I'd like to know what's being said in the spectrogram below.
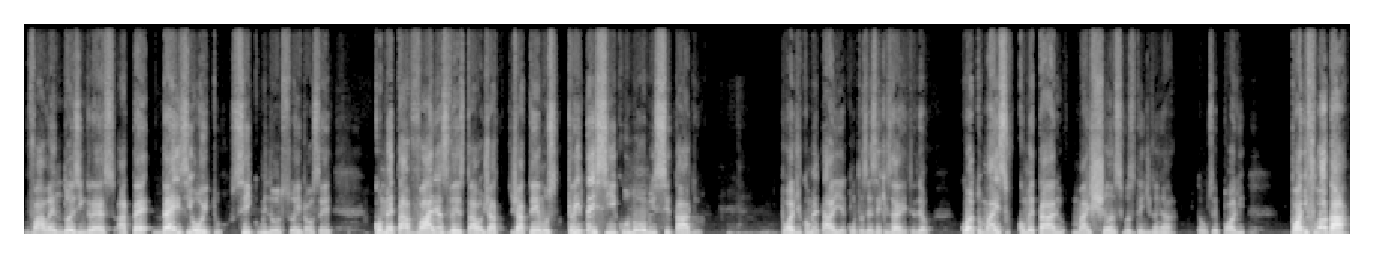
valendo dois ingressos até 10 e 8, 5 minutos aí para você comentar várias vezes, tá? Já, já temos 35 nomes citados. Pode comentar aí, é quantas vezes você quiser, entendeu? Quanto mais comentário, mais chance você tem de ganhar. Então você pode pode flodar.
